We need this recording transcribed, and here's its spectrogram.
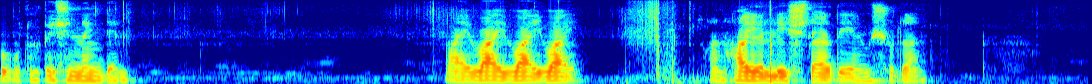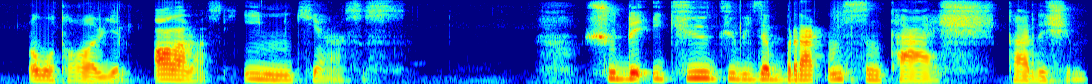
Robotun peşinden gidelim. Vay vay vay vay. Sen hayırlı işler diyelim şuradan robot alabilirim. Alamaz. İmkansız. Şurada iki yükü bize bırakmışsın kaş kardeşim.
